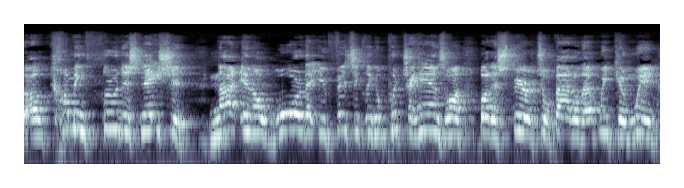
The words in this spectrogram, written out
uh, coming through this nation. Not in a war that you physically can put your hands on, but a spiritual battle that we can win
